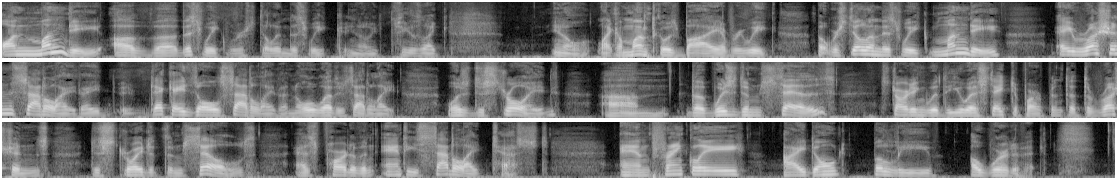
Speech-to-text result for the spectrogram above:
On Monday of uh, this week, we're still in this week. You know, it feels like, you know, like a month goes by every week but we're still in this week. Monday, a Russian satellite, a decades old satellite, an old weather satellite, was destroyed. Um, the wisdom says, starting with the U.S. State Department, that the Russians destroyed it themselves as part of an anti satellite test. And frankly, I don't believe a word of it.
